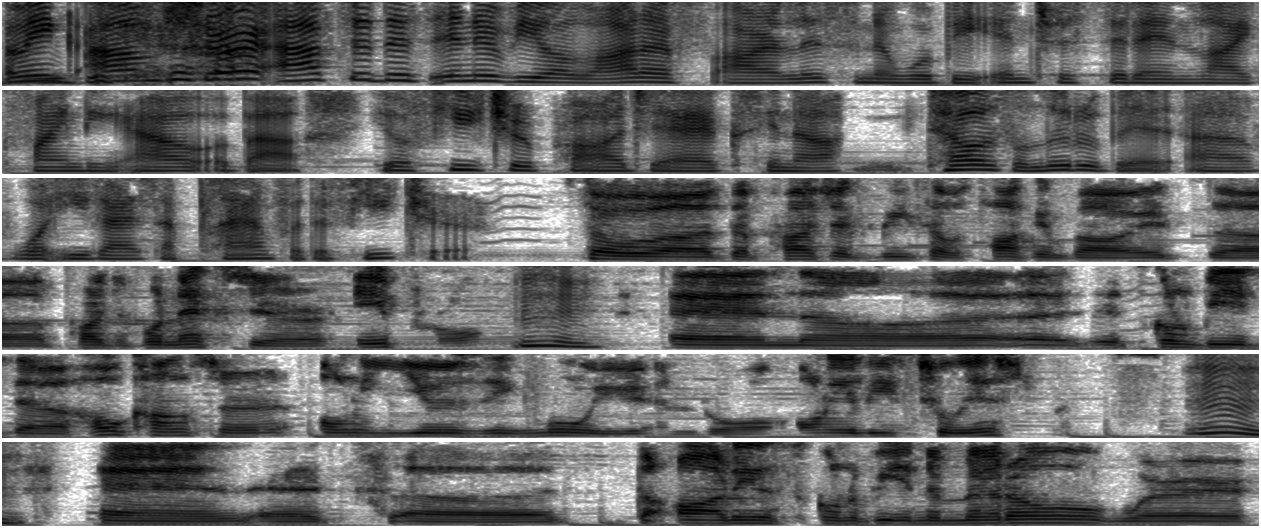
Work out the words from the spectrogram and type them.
I mean, I'm sure after this interview, a lot of our listener would be interested in like finding out about your future projects. You know, tell us a little bit of what you guys have planned for the future. So uh, the project Lisa was talking about, it's a project for next year, April, Mhm. And uh, it's going to be the whole concert only using Muyu and Luo, only these two instruments. Mm. And it's uh, the audience is going to be in the middle where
